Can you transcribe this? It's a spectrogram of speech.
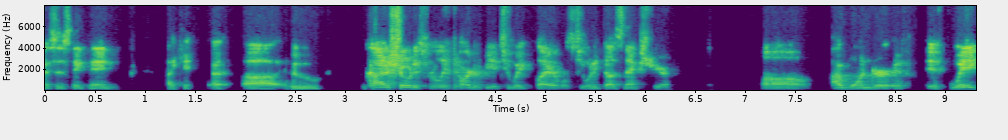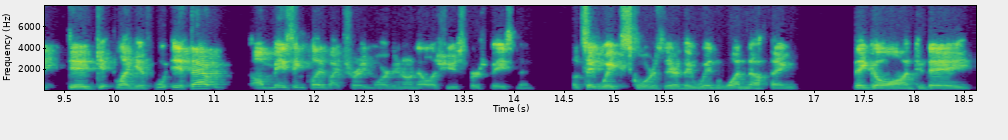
as his nickname. I can't, uh, uh, who kind of showed it's really hard to be a two way player. We'll see what he does next year. Uh, I wonder if if Wake did get like if if that amazing play by Trey Morgan on LSU's first baseman, let's say Wake scores there, they win one nothing, they go on. Do they,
